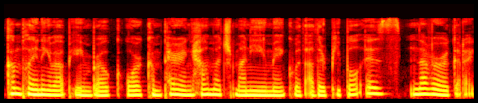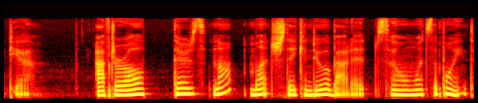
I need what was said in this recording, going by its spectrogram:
Complaining about being broke or comparing how much money you make with other people is never a good idea. After all, there's not much they can do about it, so what's the point?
